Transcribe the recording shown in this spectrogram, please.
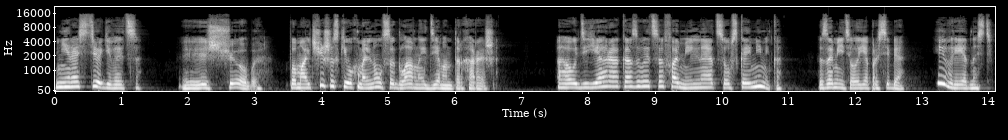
«Не расстегивается». «Еще бы!» — по-мальчишески ухмыльнулся главный демон Тархареша. «А у Дияра, оказывается, фамильная отцовская мимика», — заметила я про себя. «И вредность.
